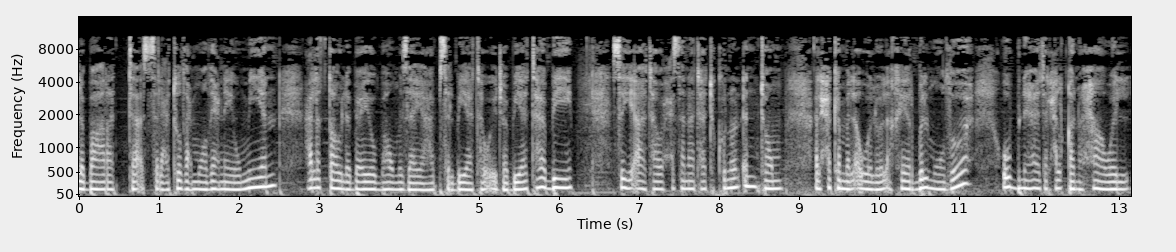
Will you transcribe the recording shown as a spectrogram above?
لبارة السلع توضع مواضيعنا يوميا على الطاولة بعيوبها ومزاياها بسلبياتها وإيجابياتها. بسيئاتها وحسناتها تكونون أنتم الحكم الأول والأخير بالموضوع. وبنهاية الحلقة نحاول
